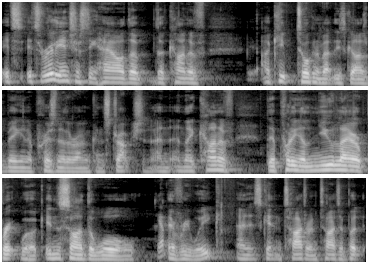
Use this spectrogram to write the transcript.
it's it's really interesting how the the kind of I keep talking about these guys being in a prison of their own construction, and, and they kind of they're putting a new layer of brickwork inside the wall Yep. every week, and it's getting tighter and tighter. But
